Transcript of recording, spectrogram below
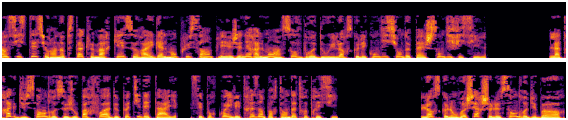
Insister sur un obstacle marqué sera également plus simple et est généralement un sauve-bredouille lorsque les conditions de pêche sont difficiles. La traque du cendre se joue parfois à de petits détails, c'est pourquoi il est très important d'être précis. Lorsque l'on recherche le cendre du bord,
